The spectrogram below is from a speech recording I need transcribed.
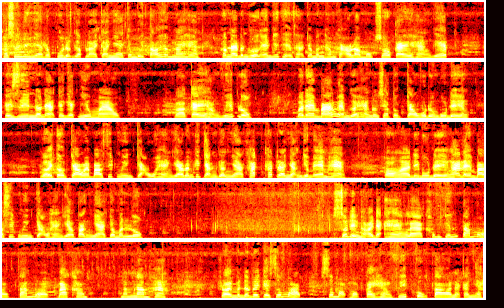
Hoa sứ Lia rất vui được gặp lại cả nhà trong buổi tối hôm nay ha. Hôm nay bên vườn em giới thiệu cho mình tham khảo là một số cây hàng ghép, cây zin nữa nè, cây ghép nhiều màu và cây hàng vip luôn. Bên em bán là em gửi hàng đường xe Tô Châu và đường bưu điện. Gửi Tô Châu em bao ship nguyên chậu hàng giao đến cái chành gần nhà khách, khách ra nhận giùm em ha. Còn à, đi bưu điện á, là em bao ship nguyên chậu hàng giao tận nhà cho mình luôn. Số điện thoại đặt hàng là 0981 81 30 55 ha. Rồi mình đến với cây số 1. Số 1 một cây hàng VIP củ to nè cả nhà.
